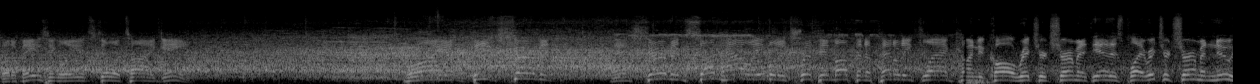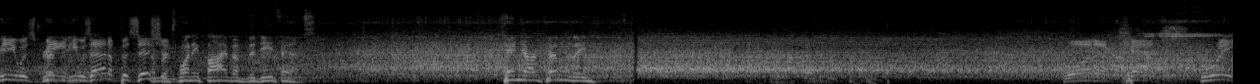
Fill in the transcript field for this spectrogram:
But amazingly, it's still a tie game. Bryant beats Sherman, and Sherman somehow able to trip him up in a penalty flag. Going to call Richard Sherman at the end of this play. Richard Sherman knew he was beat. He was out of position. Number 25 of the defense. 10-yard penalty. What a catch. Great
